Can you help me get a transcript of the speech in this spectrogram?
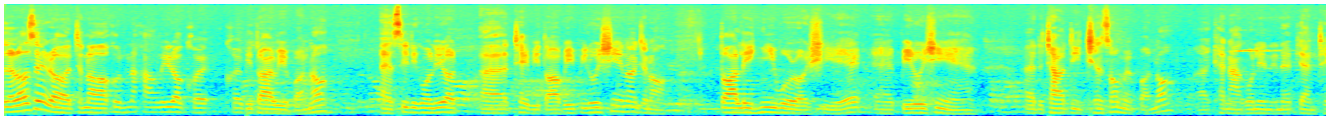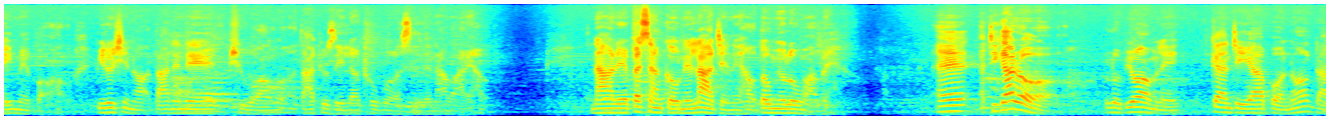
လောလောဆယ်တော့ကျွန်တော်အခုနှာခေါင်းလေးတော့ခွဲခွဲပြီးသွားပြီပေါ့နော်အဲစီတီကွန်လေးတော့အဲထည့်ပြီးသွားပြီပြီးလို့ရှိရင်တော့ကျွန်တော်သွားလေးညှိဖို့တော့ရှိရဲအဲပြီးလို့ရှိရင်အဲတခြားဒီချင်စော့မယ်ပေါ့နော်အဲခန္ဓာကိုယ်လေးနည်းနည်းပြန်ထိမ့်မယ်ပေါ့ဟုတ်ပြီးလို့ရှိရင်တော့အသားနည်းနည်းဖြူအောင်ပေါ့အသားဖြူစေလောက်ထိုးဖို့တော့စီစဉ်ထားပါတယ်ဟုတ်နားတယ်ပတ်စံကုန်နဲ့လှကျင်တယ်ဟုတ်အသုံးမျိုးလုံးပါပဲအဲအဓိကတော့ဘယ်လိုပြောရမလဲ ကန်တရားပေါ့နော်ဒါ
